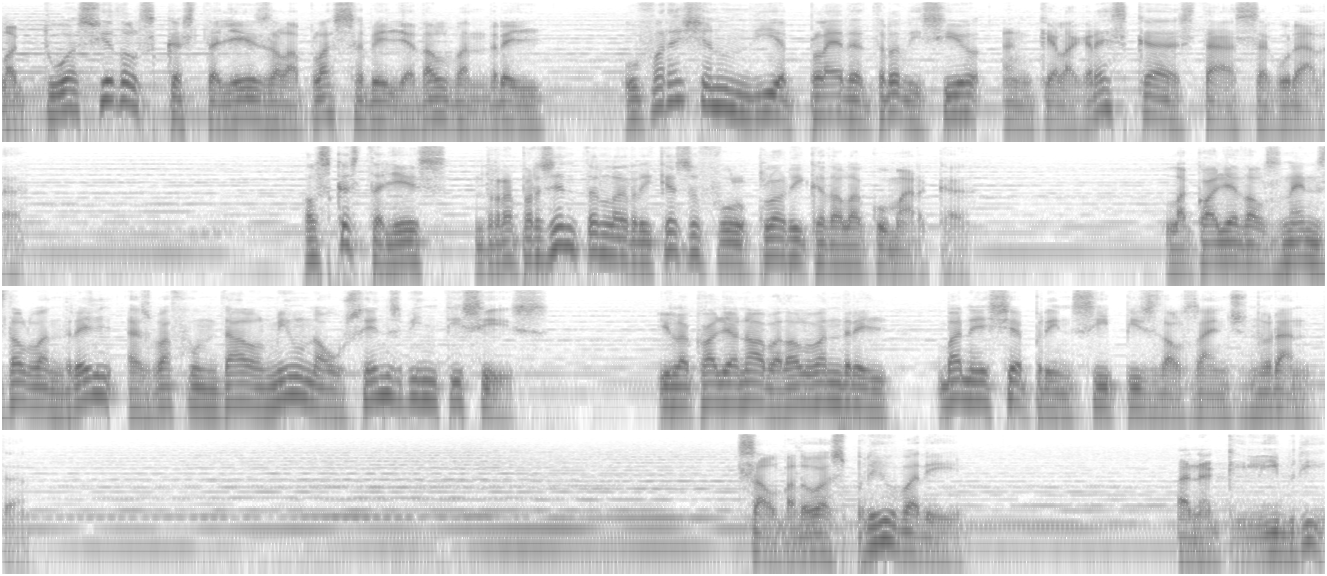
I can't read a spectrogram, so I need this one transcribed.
L'actuació dels castellers a la plaça Vella del Vendrell ofereixen un dia ple de tradició en què la gresca està assegurada. Els castellers representen la riquesa folclòrica de la comarca. La colla dels nens del Vendrell es va fundar el 1926 i la colla nova del Vendrell va néixer a principis dels anys 90. Salvador Espriu va dir En equilibri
